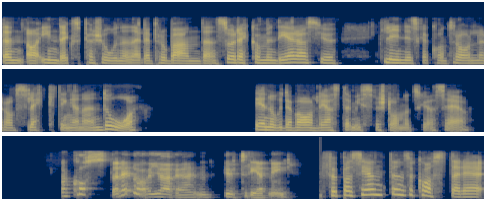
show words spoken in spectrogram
den ja, indexpersonen eller probanden så rekommenderas ju kliniska kontroller av släktingarna ändå. Det är nog det vanligaste missförståndet skulle jag säga. Vad kostar det då att göra en utredning? För patienten så kostar det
